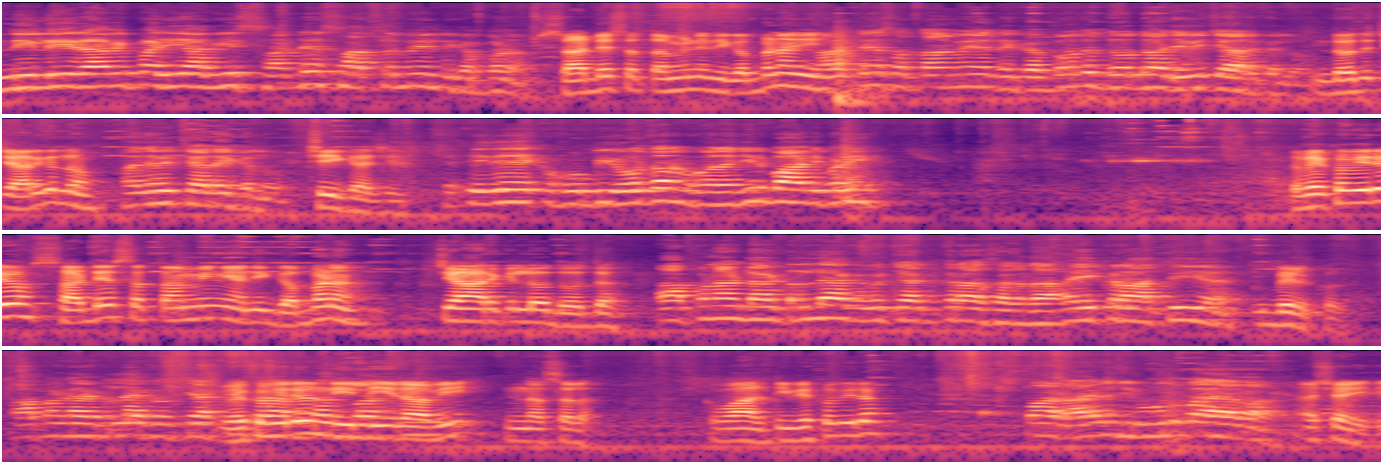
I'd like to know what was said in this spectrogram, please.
ਨੀਲੀ ਰਾਵੀ ਭਾਜੀ ਆ ਗਈ 7.5 ਮਹੀਨੇ ਦੀ ਗੱਬੜ 7.5 ਮਹੀਨੇ ਦੀ ਗੱਭਣਾ ਜੀ? 7.5 ਮਹੀਨੇ ਦੇ ਗੱਬੜ ਤੇ ਦੁੱਧ ਹਜੇ ਵੀ 4 ਕਿਲੋ। ਦੁੱਧ 4 ਕਿਲੋ? ਹਜੇ ਵੀ 4 ਕਿਲੋ। ਠੀਕ ਹੈ ਜੀ। ਤੇ ਇਹਦੇ ਇੱਕ ਖੂਬੀ ਹੋਰ ਤੁਹਾਨੂੰ ਵਿਖਾਉਣਾ ਜੀ ਬਾਲਟੀ ਫੜੀ। ਤੇ ਵੇਖੋ ਵੀਰਿਓ 7.5 ਮਹੀਨਿਆਂ ਦੀ ਗੱਭਣ। 4 ਕਿਲੋ ਦੁੱਧ। ਆਪਣਾ ਡਾਕਟਰ ਲਿਆ ਕੇ ਕੋਈ ਚੈੱਕ ਕਰਾ ਸਕਦਾ ਅਸੀਂ ਕਰਾਤੀ ਹੈ। ਬਿਲਕੁਲ। ਆਪਣਾ ਡਾਕਟਰ ਲਿਆ ਕੇ ਚੈੱਕ ਵੇਖੋ ਵੀਰਿਓ ਨੀਲੀ ਰਾਵੀ ਨਸਲ। ਕੁਆਲਿਟੀ ਵੇਖੋ ਵੀਰ। ਪਹਾੜਾ ਇਹ ਜ਼ਰੂਰ ਪਾਇਆ ਵਾ। ਅੱਛਾ ਜੀ।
